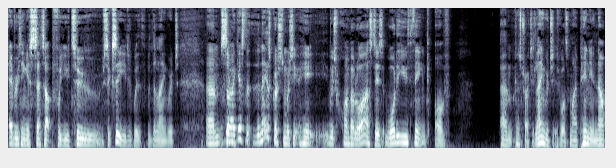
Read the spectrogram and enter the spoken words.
everything is set up for you to succeed with with the language. Um, so I guess the, the next question, which he, he which Juan Pablo asked, is what do you think of um, constructed languages? What's my opinion now?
